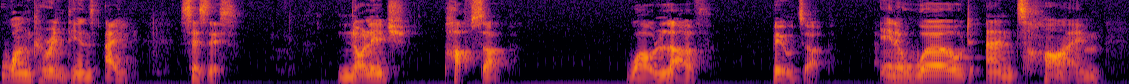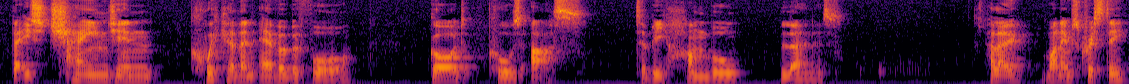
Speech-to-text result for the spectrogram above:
1 Corinthians 8 says this Knowledge puffs up, while love builds up. In a world and time that is changing quicker than ever before, God calls us to be humble learners. Hello, my name's Christy.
